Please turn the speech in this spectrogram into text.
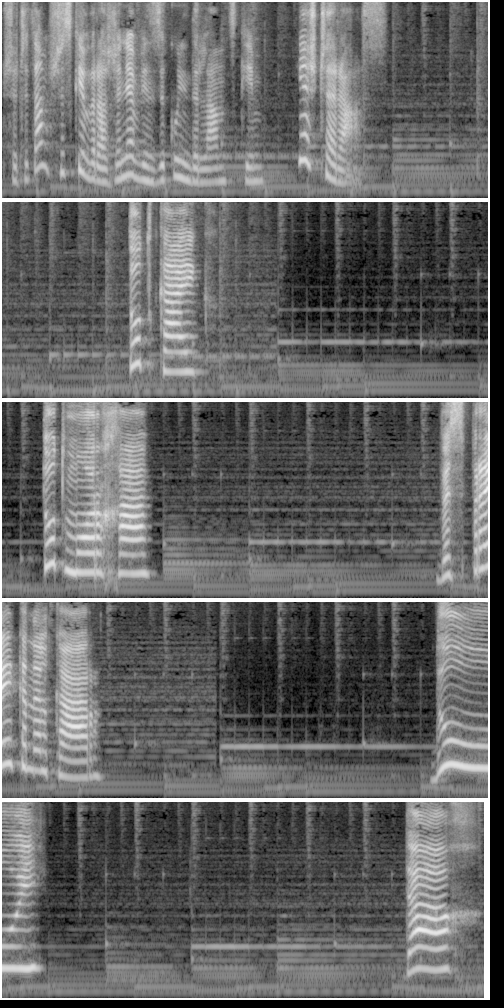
Przeczytam wszystkie wyrażenia w języku niderlandzkim jeszcze raz. Tot kijk. Tot morgen. We spreken elkaar. Doei. Dag.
